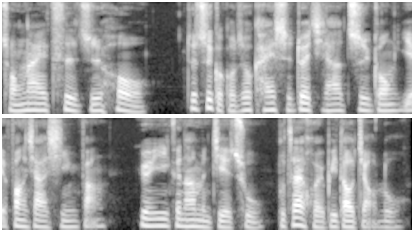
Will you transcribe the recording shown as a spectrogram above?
从那一次之后，这只狗狗就开始对其他的职工也放下心防，愿意跟他们接触，不再回避到角落。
